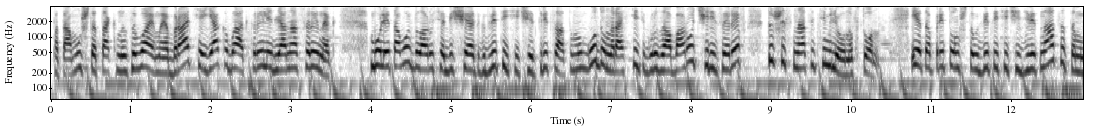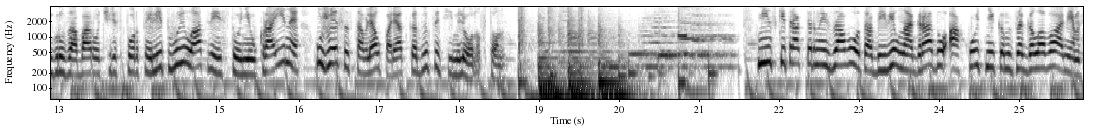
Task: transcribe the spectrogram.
потому что так называемые братья якобы открыли для нас рынок. Более того, Беларусь обещает к 2030 году нарастить грузооборот через РФ до 16 миллионов тонн. И это при том, что в 2019 грузооборот через порты Литвы, Латвии, Эстонии Украины уже составлял порядка 20 миллионов тонн. Минский тракторный завод объявил награду охотникам за головами.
